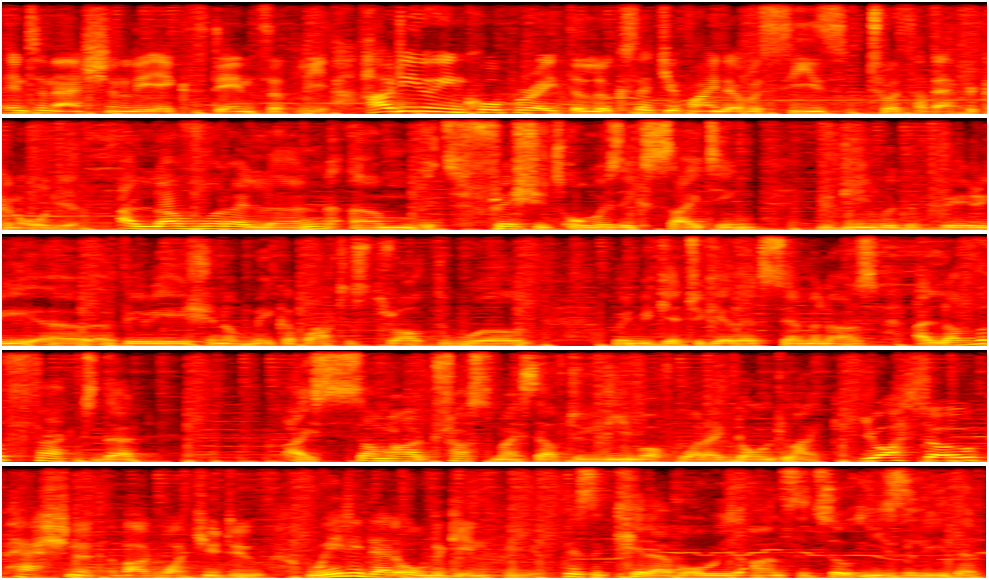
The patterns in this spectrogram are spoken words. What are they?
internationally extensively. How do you incorporate the looks that you find overseas to a South African audience? I love what I learn. Um, it's fresh, it's always exciting. You deal with a, very, uh, a variation of makeup artists throughout the world when we get together at seminars. I love the fact that I somehow trust myself to leave off what I don't like. You are so passionate about what you do. Where did that all begin for you? As a kid, I've always answered so easily that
